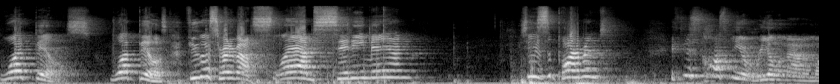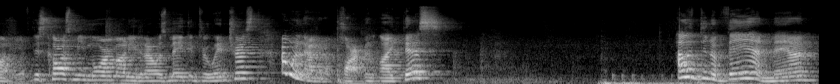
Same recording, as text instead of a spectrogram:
What bills? What bills? Have you guys heard about Slab City, man? See this apartment? If this cost me a real amount of money, if this cost me more money than I was making through interest, I wouldn't have an apartment like this. I lived in a van, man.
